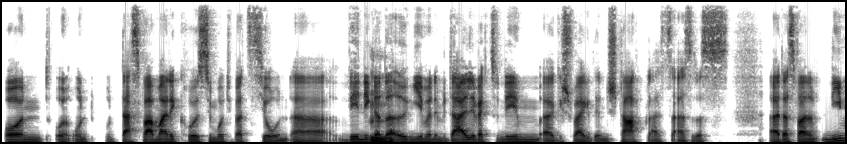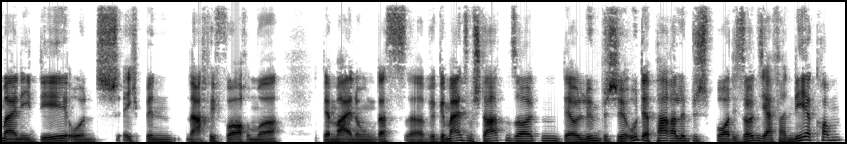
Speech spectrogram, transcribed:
Und, und, und, und das war meine größte Motivation, äh, weniger mhm. da irgendjemand eine Medaille wegzunehmen, äh, geschweige denn den Startplatz. Also das, äh, das war nie meine Idee und ich bin nach wie vor auch immer der Meinung, dass äh, wir gemeinsam starten sollten. Der olympische und der paralympische Sport, die sollten sich einfach näher kommen.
